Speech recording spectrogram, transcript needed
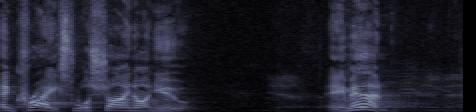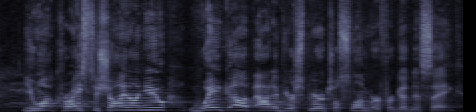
and Christ will shine on you. Amen. You want Christ to shine on you? Wake up out of your spiritual slumber for goodness sake.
